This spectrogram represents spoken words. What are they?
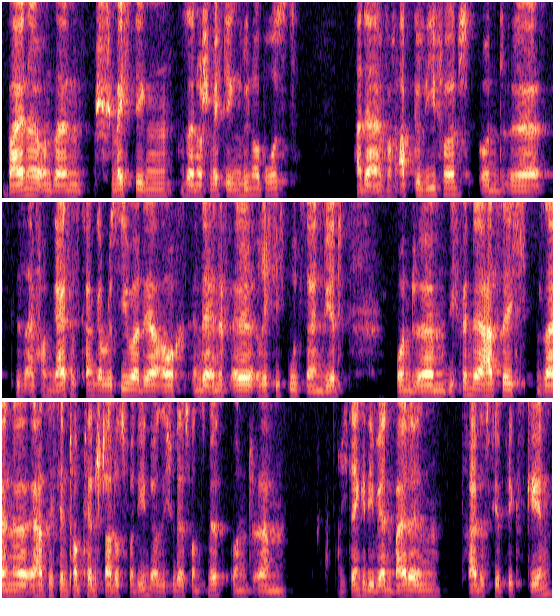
Beine und seinen schmächtigen, seiner schmächtigen Hühnerbrust hat er einfach abgeliefert und äh, ist einfach ein geisteskranker Receiver, der auch in der NFL richtig gut sein wird. Und ähm, ich finde, er hat sich seine, er hat sich den Top Ten Status verdient. Also ich finde das von Smith und ähm, ich denke, die werden beide in drei bis vier Picks gehen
